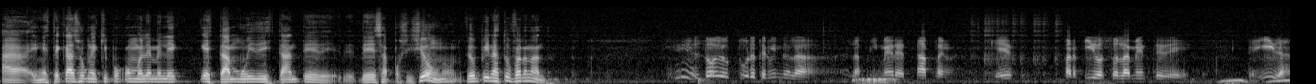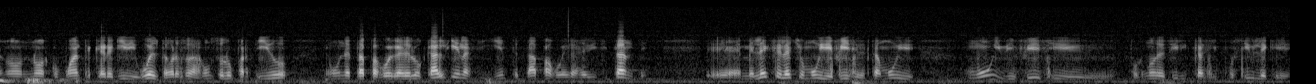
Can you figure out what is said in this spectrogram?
a, en este caso un equipo como el MLE está muy distante de, esa posición. ¿no? ¿Qué opinas tú, Fernando? Sí, el 2 de octubre termina la, la primera etapa, que es partido solamente de, ida, no no como antes que era ida y vuelta, ahora es un solo partido, en una etapa juegas de local y en la siguiente etapa juegas de visitante. Eh, Melec se le ha hecho muy difícil, está muy muy difícil, por no decir casi imposible que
